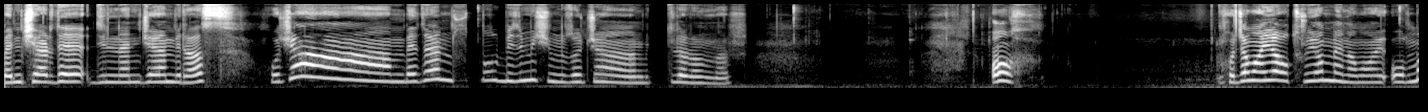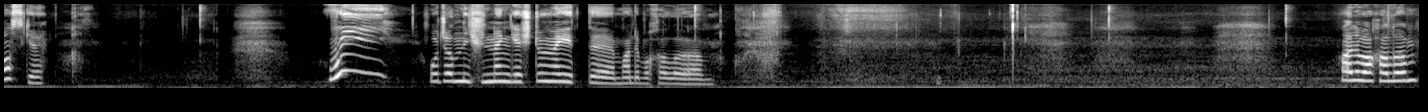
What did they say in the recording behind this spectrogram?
Ben içeride dinleneceğim biraz. Hocam beden futbol bizim işimiz hocam. Bittiler onlar. Oh. Hocam hala oturuyorum ben ama olmaz ki. Vıy! Hocanın işinden geçtim ve gittim. Hadi bakalım. Hadi bakalım.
